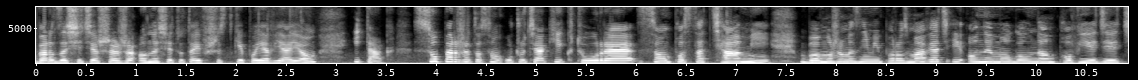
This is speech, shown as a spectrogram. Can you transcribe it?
bardzo się cieszę, że one się tutaj wszystkie pojawiają. I tak, super, że to są uczuciaki, które są postaciami, bo możemy z nimi porozmawiać i one mogą nam powiedzieć,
